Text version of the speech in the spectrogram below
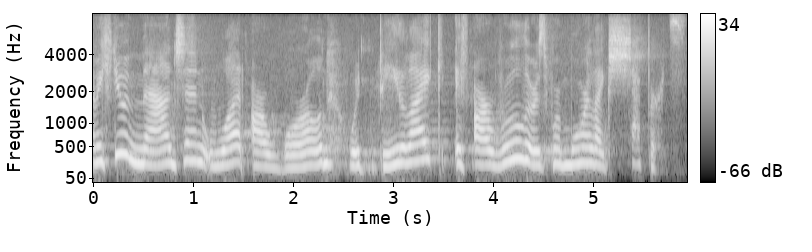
I mean, can you imagine what our world would be like if our rulers were more like shepherds,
